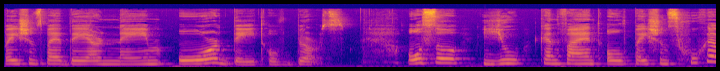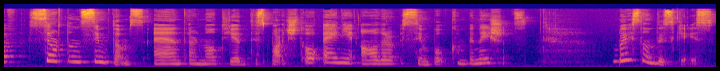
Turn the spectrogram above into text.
patients by their name or date of birth. Also, you can find all patients who have certain symptoms and are not yet dispatched or any other simple combinations. Based on this case,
